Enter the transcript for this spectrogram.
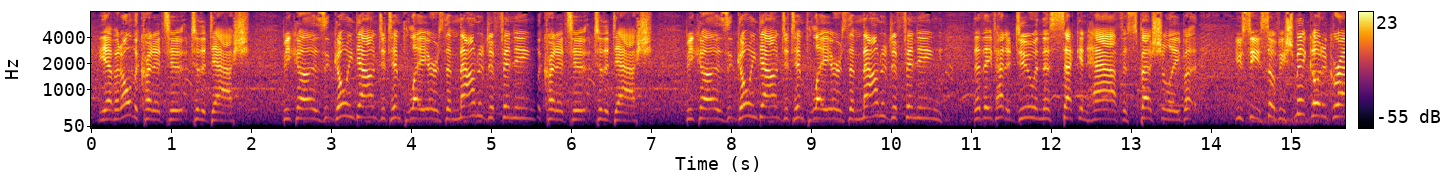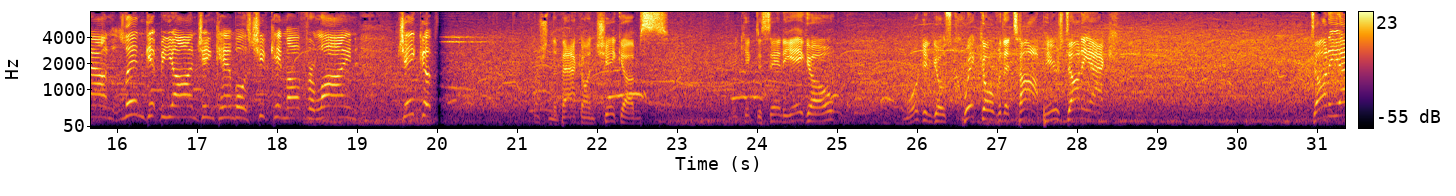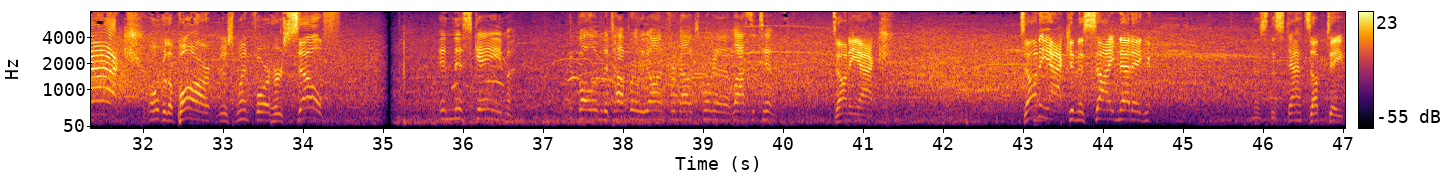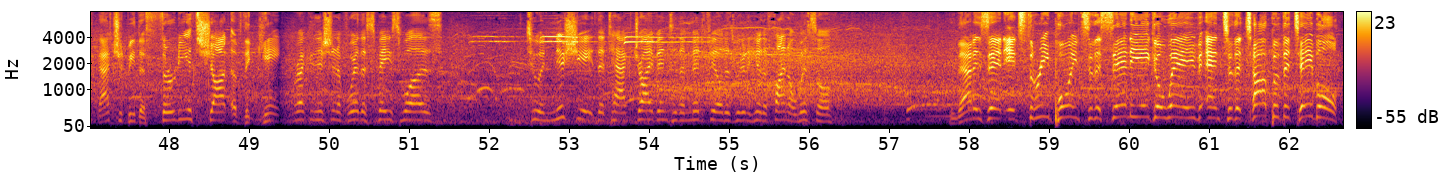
Yeah, but all the credit to, to the dash because going down to 10 players, the amount of defending, the credit to, to the dash because going down to 10 players, the amount of defending that they've had to do in this second half, especially, but You see Sophie Schmidt go to ground. Lynn get beyond. Jane Campbell as she came off for line. Jacobs. Pushing the back on Jacobs. Free kick to San Diego. Morgan goes quick over the top. Here's Doniak. Doniak over the bar. Just went for it herself. In this game. Good ball over the top early on from Alex Morgan on that last attempt. Doniak. Doniak in the side netting. As the stats update, that should be the 30th shot of the game. Recognition of where the space was to initiate the attack, drive into the midfield as we're going to hear the final whistle. That is it. It's three points to the San Diego Wave and to the top of the table.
